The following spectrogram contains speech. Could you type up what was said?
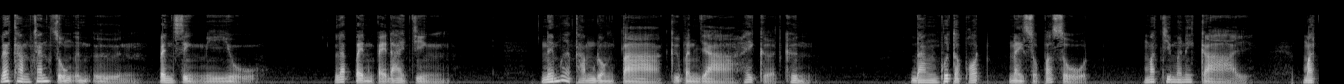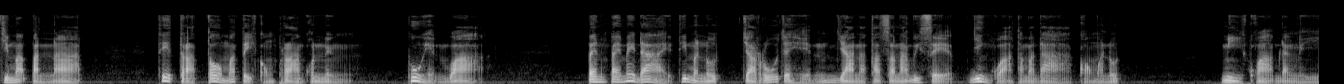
และทำชั้นสูงอื่นๆ เป็นสิ่งมีอยู่ และเป็นไปได้จริง ในเมื่อทำดวงตาคือปัญญาให้เกิดขึ้น ดังพุทธพจน์ในสุภสูตร มัชฌิมนิกาย มัชฌิมปัญนาตที่ตรัสโต้มติของพราหมณ์คนหนึ่ง ผู้เห็นว่า เป็นไปไม่ได้ที่มนุษย์จะรู้จะเห็นญาณทัศนวิเศษยิ่งกว่าธรรมดาของมนุษย์ มีความดังนี้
